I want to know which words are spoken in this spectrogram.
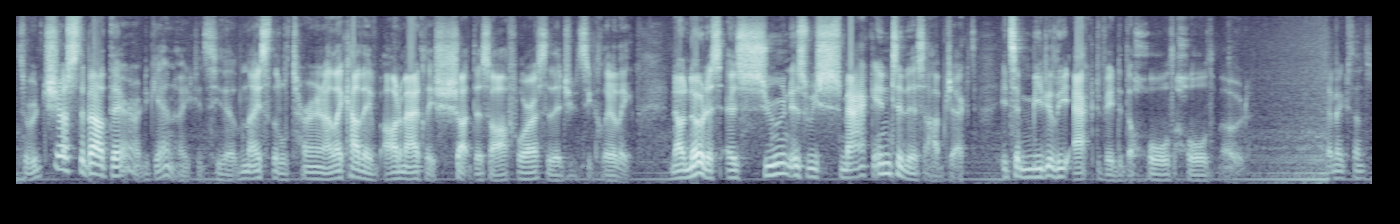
So we're just about there. And again, you can see that nice little turn. I like how they've automatically shut this off for us so that you can see clearly. Now notice, as soon as we smack into this object, it's immediately activated the hold hold mode. That makes sense?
